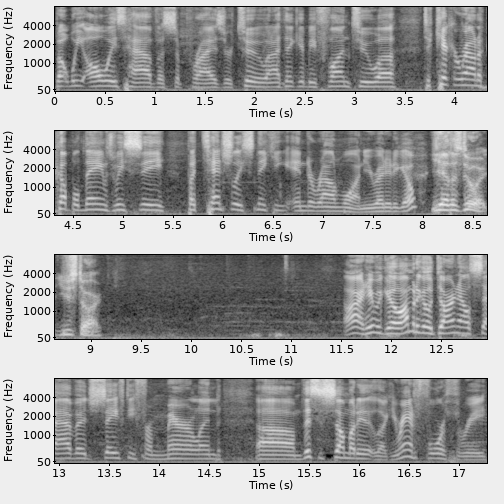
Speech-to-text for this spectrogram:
but we always have a surprise or two, and I think it'd be fun to uh, to kick around a couple names we see potentially sneaking into round one. You ready to go? Yeah, let's do it. You start. All right, here we go. I'm going to go Darnell Savage, safety from Maryland. Um, this is somebody that, look, he ran 4 3,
